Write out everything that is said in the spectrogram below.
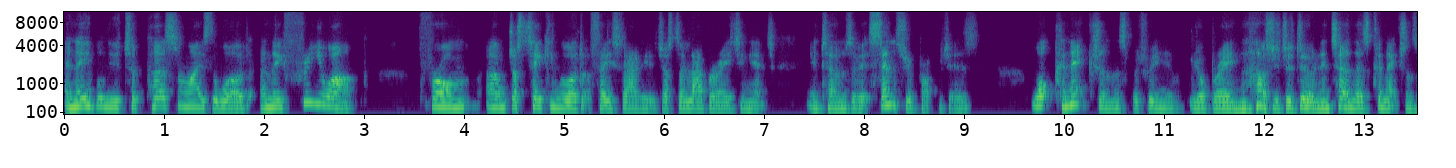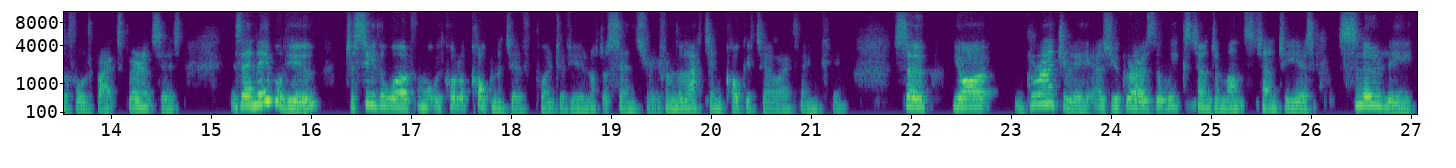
enable you to personalize the world and they free you up from um, just taking the world at face value, just elaborating it in terms of its sensory properties. What connections between your brain allows you to do, and in turn, those connections are forged by experiences, is they enable you to see the world from what we call a cognitive point of view, not a sensory, from the Latin cogito, I think. So you're gradually, as you grow, as the weeks turn to months, turn to years, slowly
